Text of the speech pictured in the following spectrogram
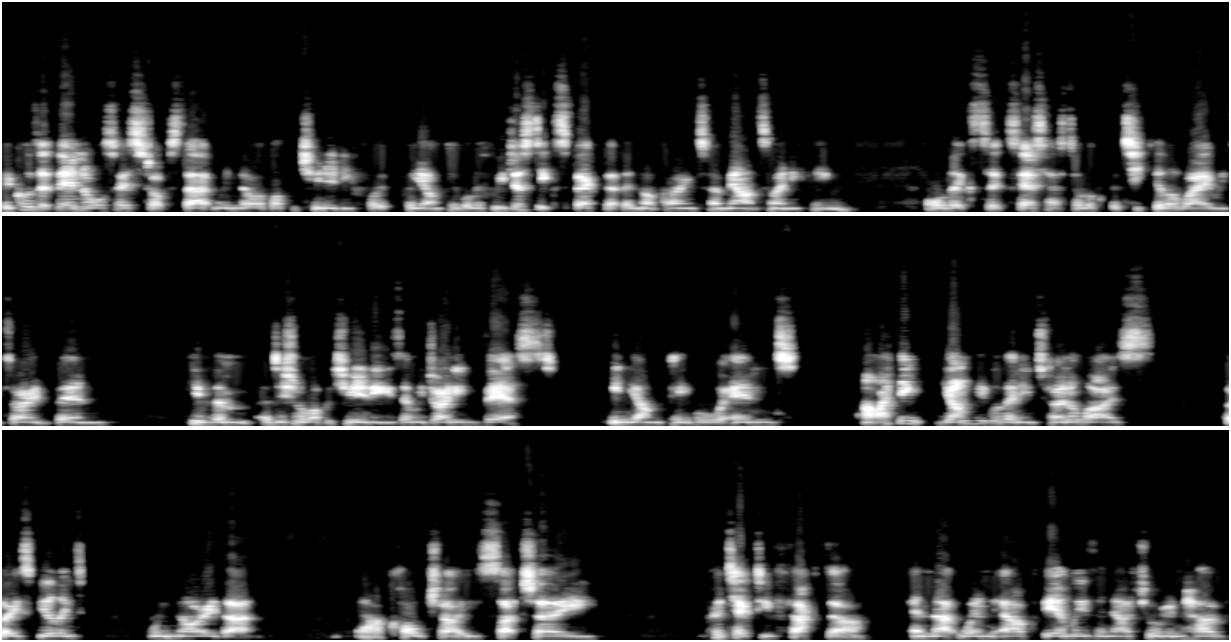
because it then also stops that window of opportunity for, for young people. If we just expect that they're not going to amount to anything or their success has to look a particular way, we don't then give them additional opportunities and we don't invest in young people. And uh, I think young people then internalize those feelings. We know that our culture is such a protective factor, and that when our families and our children have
